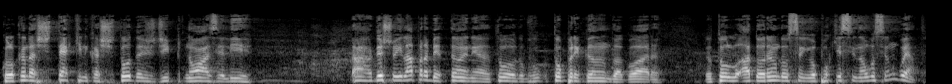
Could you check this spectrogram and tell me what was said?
Colocando as técnicas todas de hipnose ali. Ah, deixa eu ir lá para Betânia. Estou pregando agora. Eu estou adorando ao Senhor, porque senão você não aguenta.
